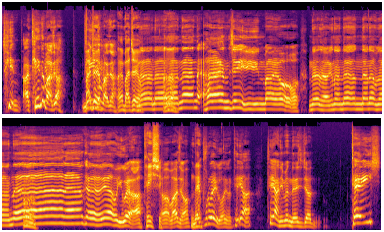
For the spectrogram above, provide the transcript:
테이, 아, 테이는 맞아. 맞아요. 맞아. 네, 맞아요. 나나나나나 한진 마요. 나나나나나나나나나 이거야. 테이 씨. 어, 맞아. 네. 100%야 이거. 이거 테이야. 테이 아니면 내 진짜 테이 씨.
